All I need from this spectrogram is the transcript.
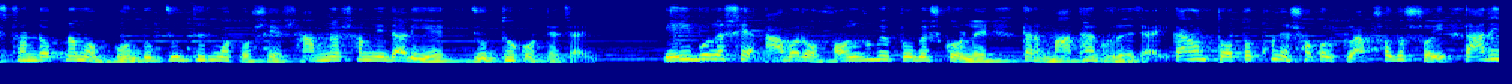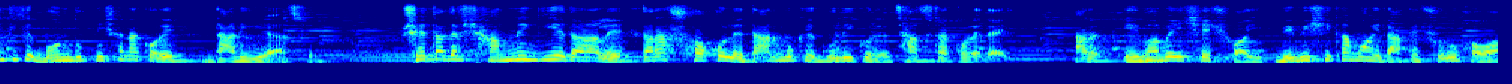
স্ট্যান্ডক নামক বন্দুকযুদ্ধের মতো সে সামনাসামনি দাঁড়িয়ে যুদ্ধ করতে চায় এই বলে সে আবারও হলরুমে প্রবেশ করলে তার মাথা ঘুরে যায়, কারণ ততক্ষণে সকল ক্লাব সদস্যই তারই দিকে বন্দুক নিশানা করে দাঁড়িয়ে আছে। সে তাদের সামনে গিয়ে দাঁড়ালে তারা সকলে তার মুখে গুলি করে ঝাঁঝরা করে দেয়। আর এভাবেই শেষ হয় বিভীষিকাময় রাতে শুরু হওয়া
